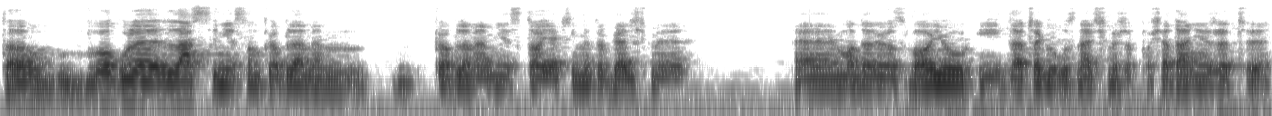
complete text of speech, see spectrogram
To w ogóle lasy nie są problemem. Problemem jest to, jaki my wybraliśmy e, model rozwoju i dlaczego uznaliśmy, że posiadanie rzeczy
